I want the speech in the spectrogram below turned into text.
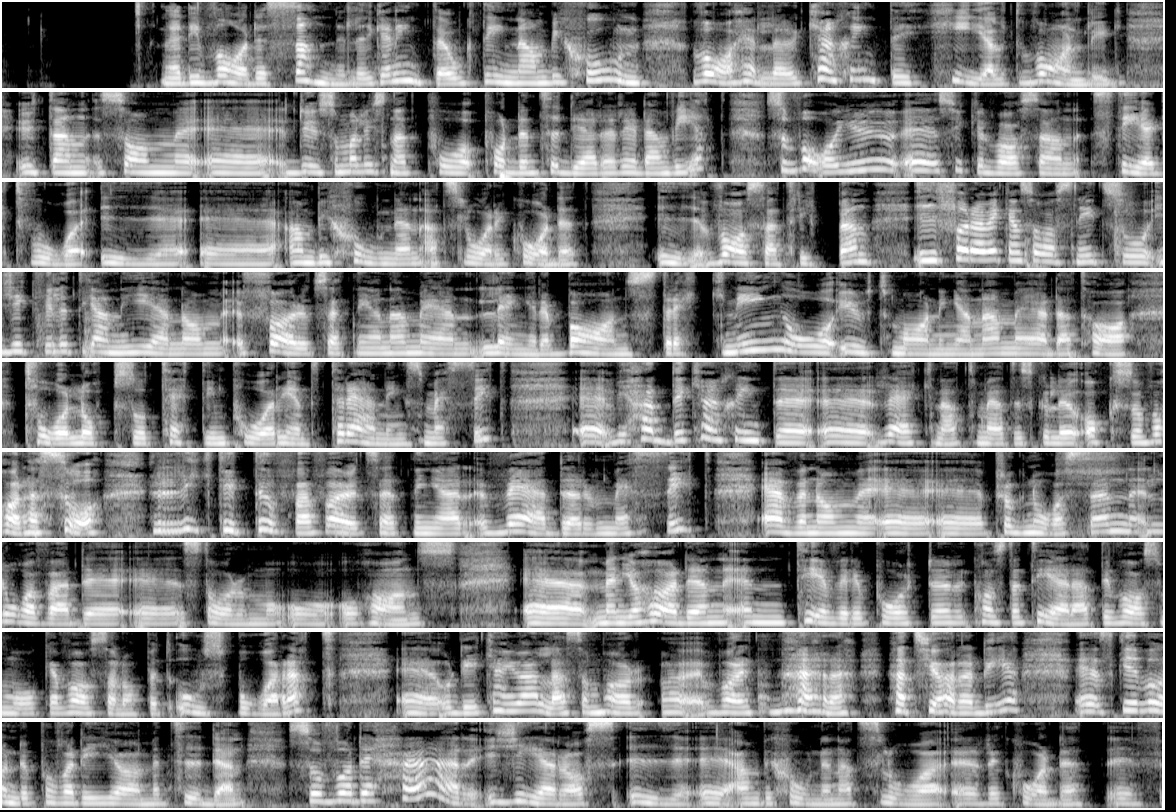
Nej, det var det sannerligen inte och din ambition var heller kanske inte helt vanlig utan som eh, du som har lyssnat på podden tidigare redan vet så var ju eh, Cykelvasan steg två i eh, ambitionen att slå rekordet i Vasatrippen. I förra veckans avsnitt så gick vi lite grann igenom förutsättningarna med en längre bansträckning och utmaningarna med att ha två lopp så tätt inpå rent träningsmässigt. Eh, vi hade kanske inte eh, räknat med att det skulle också vara så riktigt tuffa förutsättningar vädermässigt, även om eh, eh prognosen lovade eh, storm och, och Hans. Eh, men jag hörde en, en tv-reporter konstatera att det var som att åka Vasaloppet ospårat eh, och det kan ju alla som har eh, varit nära att göra det det, eh, skriva under på vad det gör med tiden. Så vad det här ger oss i eh, ambitionen att slå eh, rekordet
